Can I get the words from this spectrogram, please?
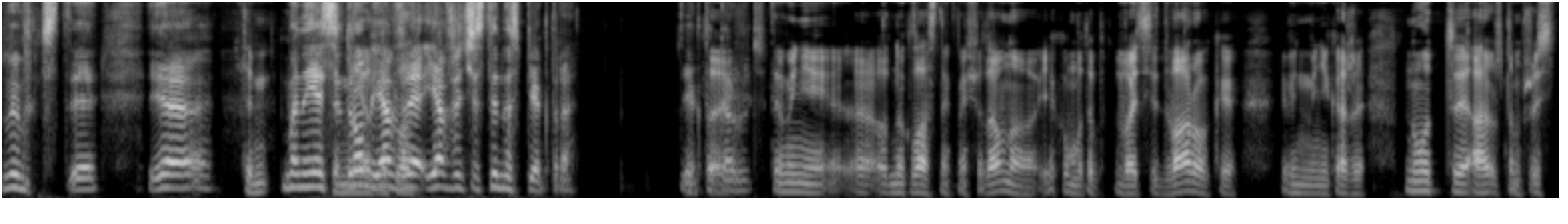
Вибачте, я, Ти, в мене є синдром, я вже, я вже частина спектра. Як то кажуть. ти мені е, однокласник нещодавно, якому типу 22 роки, і він мені каже: ну, от е, а там щось.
